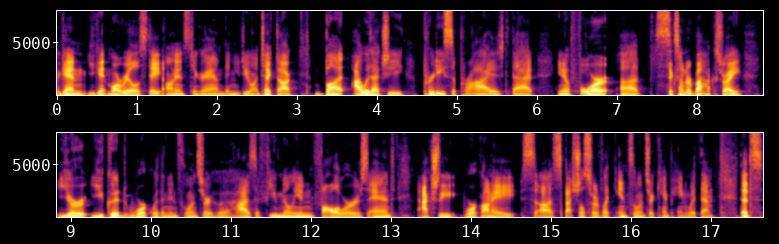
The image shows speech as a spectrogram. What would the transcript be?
Again, you get more real estate on Instagram than you do on TikTok. But I was actually pretty surprised that you know for uh, 600 bucks, right? You're you could work with an influencer who has a few million followers and actually work on a, a special sort of like influencer campaign with them. That's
